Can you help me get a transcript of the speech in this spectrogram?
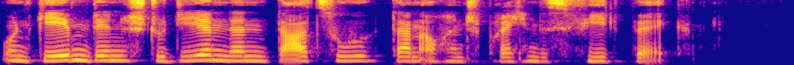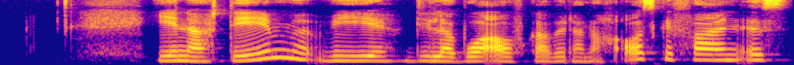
und geben den Studierenden dazu dann auch entsprechendes Feedback. Je nachdem, wie die Laboraufgabe dann auch ausgefallen ist,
